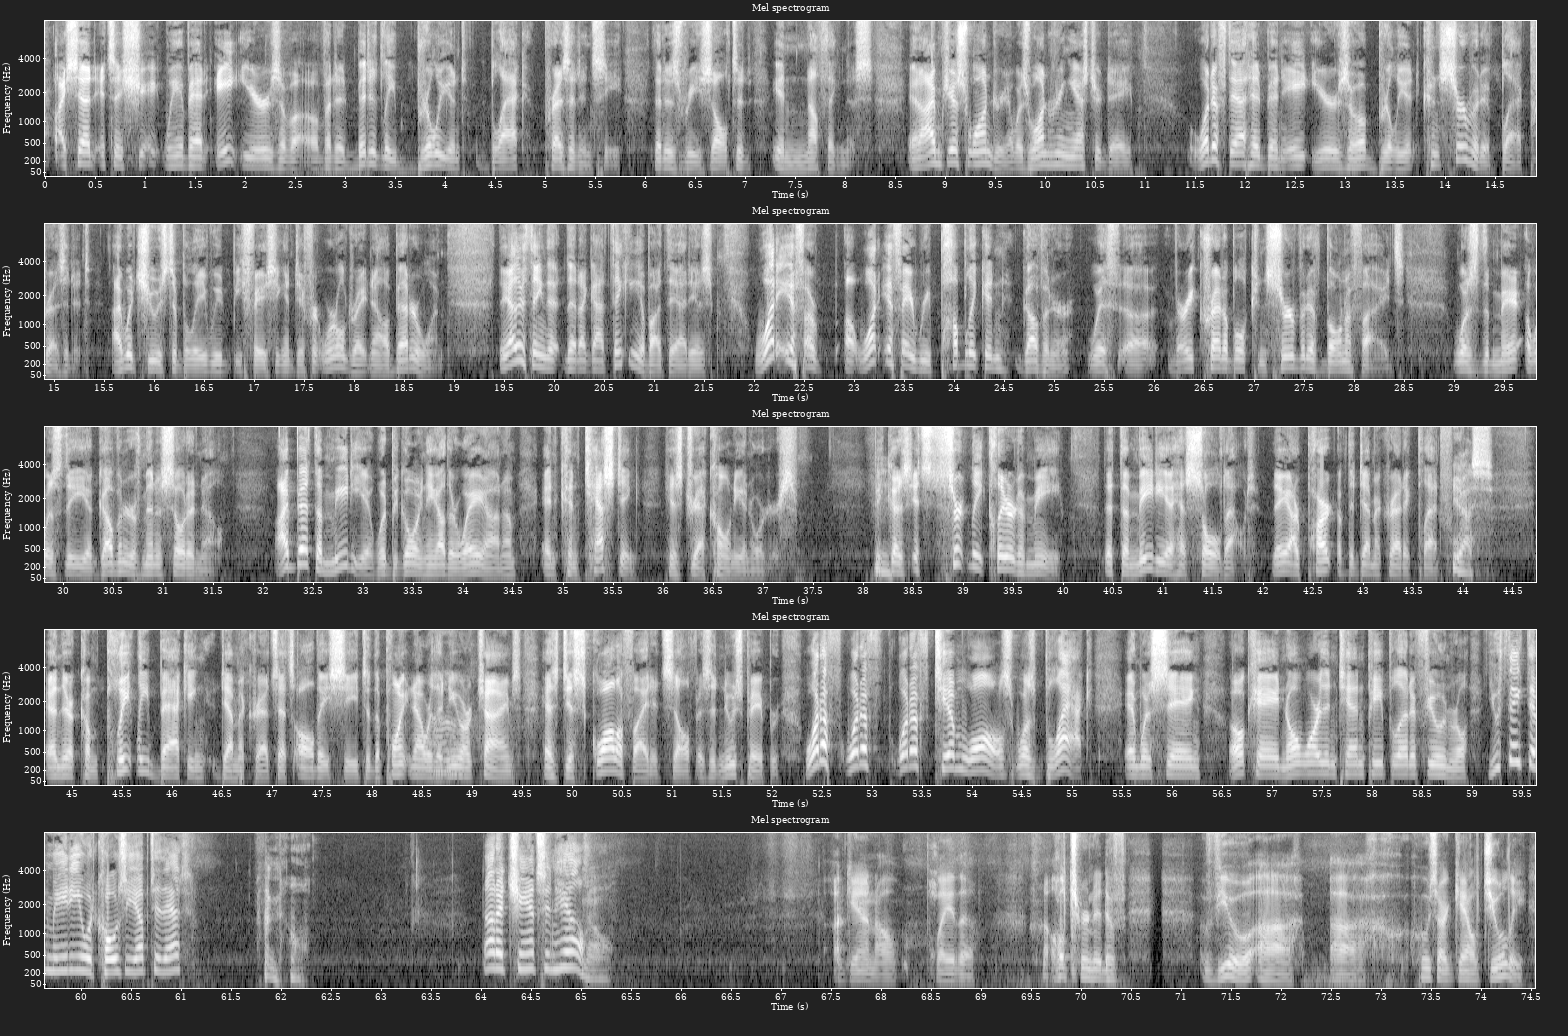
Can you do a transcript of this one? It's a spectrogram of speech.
I said, it's a shame. We have had eight years of, a, of an admittedly brilliant black presidency that has resulted in nothingness. And I'm just wondering. I was wondering yesterday, what if that had been eight years of a brilliant conservative black president? I would choose to believe we'd be facing a different world right now, a better one. The other thing that, that I got thinking about that is, what if a uh, what if a Republican governor with uh, very credible conservative bona fides was the mayor, was the uh, governor of Minnesota now? I bet the media would be going the other way on him and contesting his draconian orders. Because it's certainly clear to me that the media has sold out. They are part of the Democratic platform Yes. And they're completely backing Democrats. That's all they see to the point now where the New York Times has disqualified itself as a newspaper. What if what if what if Tim Walz was black and was saying, "Okay, no more than 10 people at a funeral." You think the media would cozy up to that? no. Not a chance in hell. No. again, I'll play the alternative view. Uh, uh, who's our gal, Julie?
